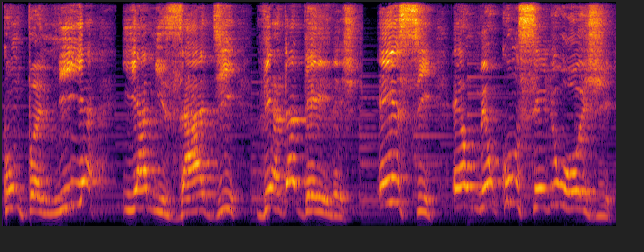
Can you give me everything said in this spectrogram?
companhia e amizade verdadeiras. Esse é o meu conselho hoje.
